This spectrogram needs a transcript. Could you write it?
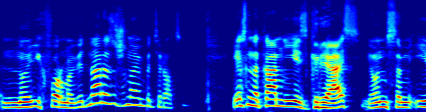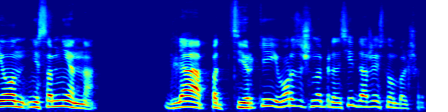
но их форма видна, разрешено ими потираться. Если на камне есть грязь, и он, и он несомненно, для подтирки, его разрешено переносить, даже если он большой.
